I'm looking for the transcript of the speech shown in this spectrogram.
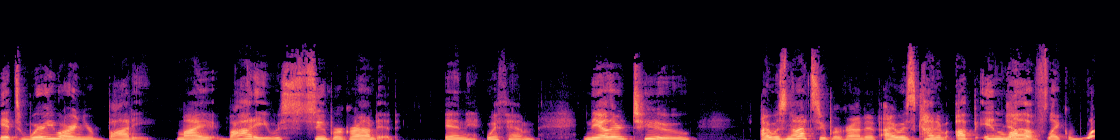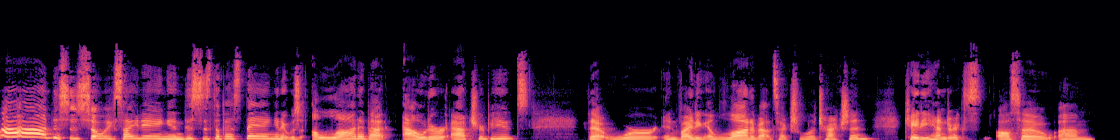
It's where you are in your body. My body was super grounded in with him. And the other two, I was not super grounded. I was kind of up in Yeah. love, like, wow, this is so exciting and this is the best thing. And it was a lot about outer attributes that were inviting a lot about sexual attraction. Katie Hendricks also um,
